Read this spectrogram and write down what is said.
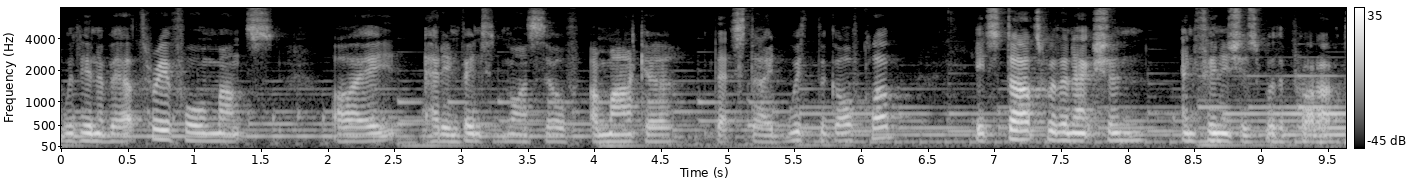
Within about three or four months, I had invented myself a marker that stayed with the golf club. It starts with an action and finishes with a product.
